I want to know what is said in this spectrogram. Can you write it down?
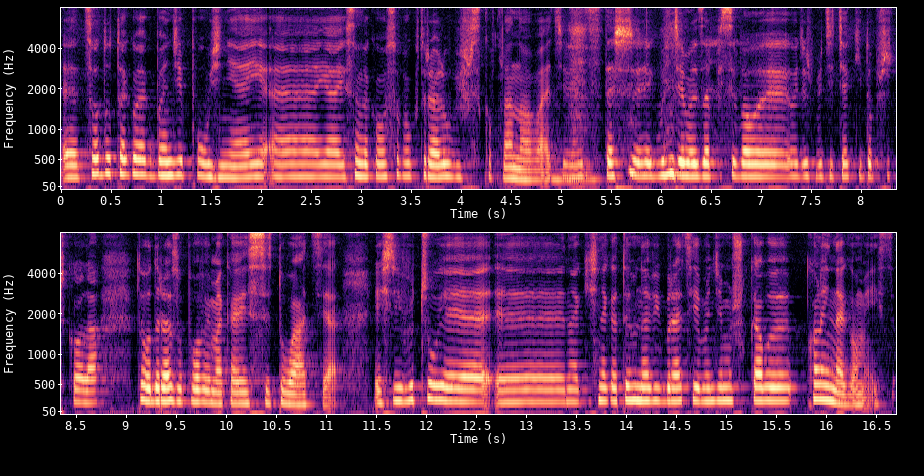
E, Co do tego, jak będzie później, e, ja jestem taką osobą, która lubi wszystko planować, więc też e, jak będziemy zapisywały chociażby dzieciaki do przedszkola, to od razu powiem, jaka jest sytuacja. Jeśli wyczuję no, jakieś negatywne wibracje, będziemy szukały kolejnego miejsca.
